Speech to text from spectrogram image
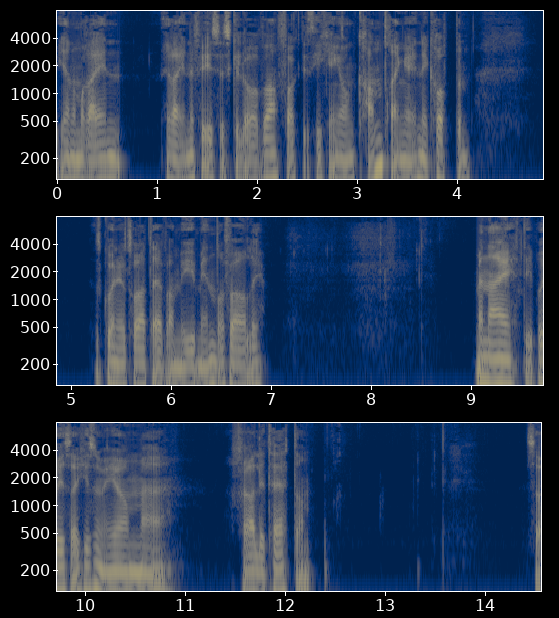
gjennom ren rene fysiske lover faktisk ikke engang kan trenge inn i kroppen, så skulle en jo tro at det var mye mindre farlig. Men nei, de bryr seg ikke så mye om eh, realitetene. Så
